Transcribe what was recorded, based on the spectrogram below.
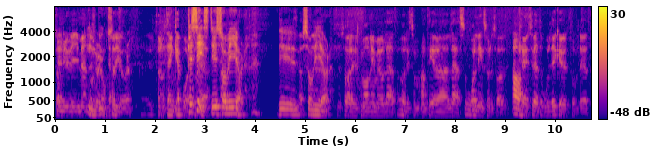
Som ju vi människor Inbyggda. också gör utan att tänka på det. Precis, det är så vi gör. Det är att, så vi eh, gör. Du sa det, utmaningen med att läsa, och liksom hantera läsordning som du sa. Ja. Det kan ju se väldigt olika ut om det är ett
